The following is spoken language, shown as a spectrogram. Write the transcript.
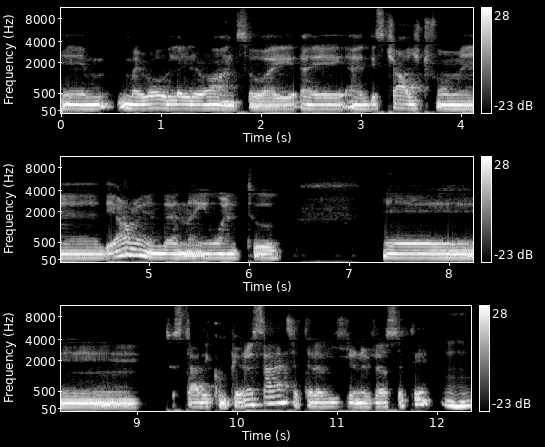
um, my role later on. So I I, I discharged from uh, the army, and then I went to uh, to study computer science at Tel Aviv University. Mm-hmm.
